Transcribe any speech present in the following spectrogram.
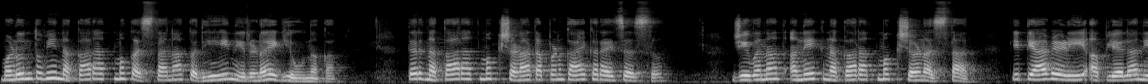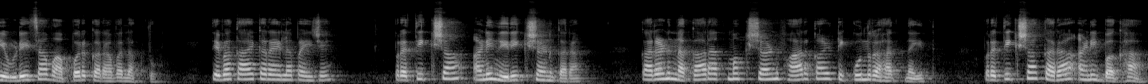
म्हणून तुम्ही नकारात्मक असताना कधीही निर्णय घेऊ नका. तर नकारात्मक क्षणात आपण काय करायचं असतं? जीवनात अनेक नकारात्मक क्षण असतात की त्यावेळी आपल्याला निवडीचा वापर करावा लागतो. तेव्हा काय करायला पाहिजे? प्रतीक्षा आणि निरीक्षण करा. कारण नकारात्मक क्षण फार काळ टिकून राहत नाहीत. प्रतीक्षा करा आणि बघा.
